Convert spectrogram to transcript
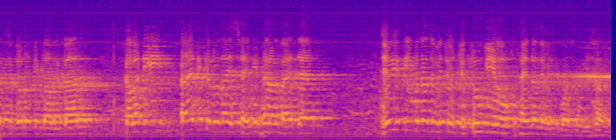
ਮਿੰਟ ਦੋਨੋਂ ਟੀਮਾਂ ਵਿਚਕਾਰ ਕਬੱਡੀ 65 ਕਿਲੋ ਦਾ ਇਹ ਸੈਮੀਫਾਈਨਲ ਮੈਚ ਹੈ। ਜਿਹੜੀ ਟੀਮ ਇਹਨਾਂ ਦੇ ਵਿੱਚੋਂ ਜਿੱਤੂਗੀ, ਉਹ ਫਾਈਨਲ ਦੇ ਵਿੱਚ ਪਹੁੰਚੂਗੀ ਸਾਨੂੰ।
